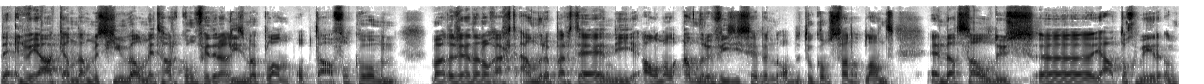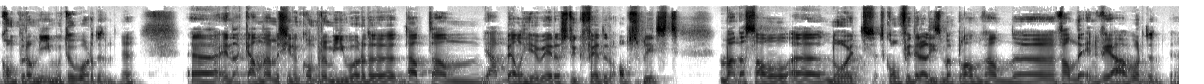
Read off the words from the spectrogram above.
De NVA kan dan misschien wel met haar confederalismeplan op tafel komen, maar er zijn dan nog acht andere partijen die allemaal andere visies hebben op de toekomst van het land. En dat zal dus uh, ja, toch weer een compromis moeten worden. Hè. Uh, en dat kan dan misschien een compromis worden dat dan ja, België weer een stuk verder opsplitst. Maar dat zal uh, nooit het confederalismeplan van, uh, van de NVA worden. Hè.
